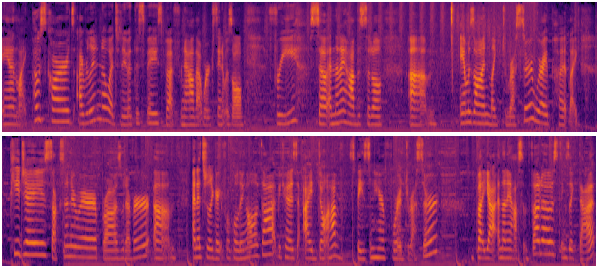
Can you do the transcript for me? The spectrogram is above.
and like postcards. I really didn't know what to do with this space, but for now that works and it was all free. So, and then I have this little um, Amazon like dresser where I put like PJs, socks, underwear, bras, whatever. Um, and it's really great for holding all of that because I don't have space in here for a dresser. But yeah, and then I have some photos, things like that.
